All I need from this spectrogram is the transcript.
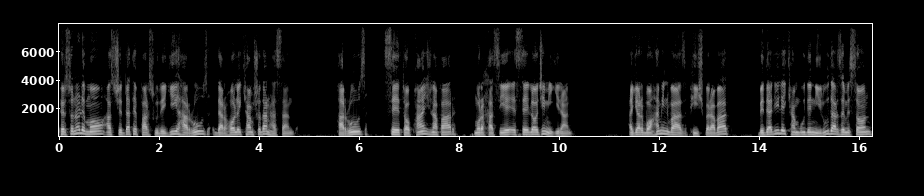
پرسنل ما از شدت فرسودگی هر روز در حال کم شدن هستند. هر روز سه تا پنج نفر مرخصی استعلاجی می گیرند. اگر با همین وضع پیش برود به دلیل کمبود نیرو در زمستان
